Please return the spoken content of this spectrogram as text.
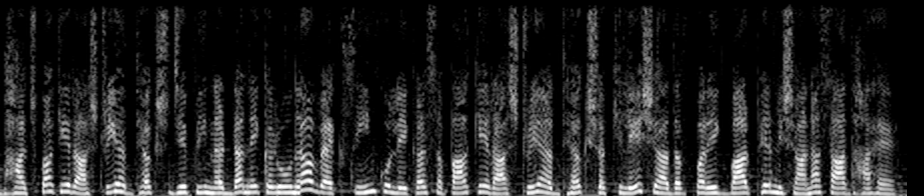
भाजपा के राष्ट्रीय अध्यक्ष जे पी नड्डा ने कोरोना वैक्सीन को लेकर सपा के राष्ट्रीय अध्यक्ष अखिलेश यादव पर एक बार फिर निशाना साधा है।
